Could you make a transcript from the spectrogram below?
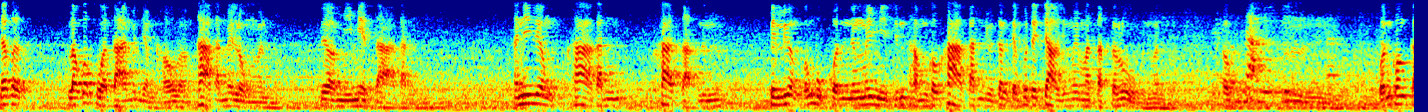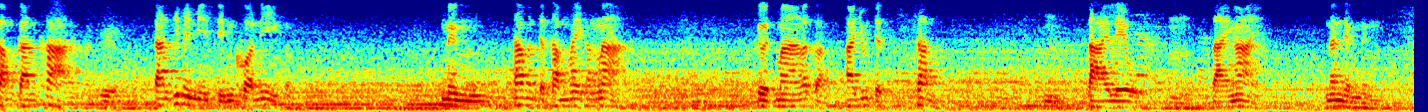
แล้วก็เราก็กลัวตายเหมันอย่างเขาฆ่ากันไม่ลงมันเรียกว่ามีเมตตากัน อันนี้เรื่องฆ่ากันฆ่าสัตว์นั้นเป็นเรื่องของบุคคลยังไม่มีศีลธรรมเขาฆ่ากันอยู่ตั้งแต่พุทธเจ้ายังไม่มาตัดสรุปมันผล กรรมมีจริงผลของกรรมการฆ่าคือการที่ไม่มีศีลข้อนี้ก็หนึ่งถ้ามันจะทำให้ข้างหน้า เกิดมาแล้วก็อายุจะสั้นตายเร็วตายง่าย นั่นอย่างหนึ่ง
